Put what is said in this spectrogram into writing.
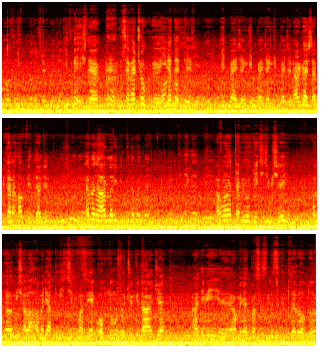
bu bu kadar çekmeden. Gitme işte bu sefer çok e, inat etti. Gitmeyeceksin, gitmeyeceksin, gitmeyeceksin. Arkadaşlar bir tane hap verdiler dün. Bir. Hemen ağrıları bitti de geldi. Ama tabii o geçici bir şey. Bakalım inşallah ameliyatlık hiç çıkmaz. En korktuğumuz o. Çünkü daha önce annemi e, ameliyat masasında sıkıntıları oldu.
